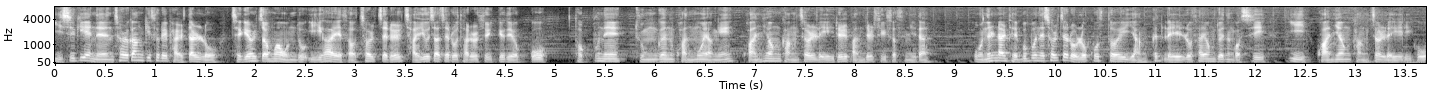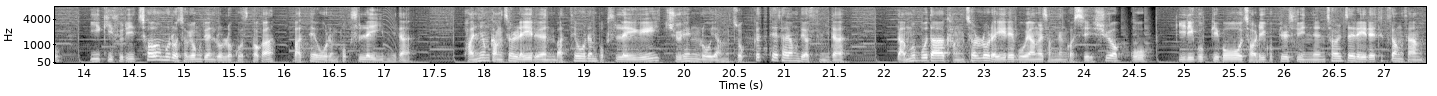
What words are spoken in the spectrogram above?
이 시기에는 철강 기술의 발달로 재결정화 온도 이하에서 철제를 자유자재로 다룰 수 있게 되었고 덕분에 둥근 관 모양의 관형 강철 레일을 만들 수 있었습니다. 오늘날 대부분의 철제 롤러코스터의 양끝 레일로 사용되는 것이 이 관형 강철 레일이고 이 기술이 처음으로 적용된 롤러코스터가 마테호른 봅슬레이입니다. 관형 강철 레일은 마테호른 봅슬레이의 주행로 양쪽 끝에 사용되었습니다. 나무보다 강철로 레일의 모양을 잡는 것이 쉬웠고 이리 굽히고 저리 굽힐 수 있는 철제 레일의 특성상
